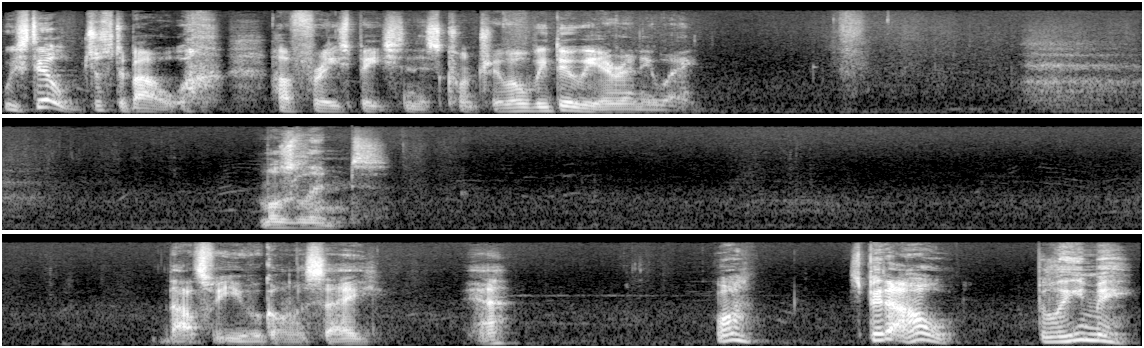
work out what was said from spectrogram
We still just about have free speech in this country. Well, we do here anyway. Muslims. That's what you were going to say, yeah? Go on, spit it out. Believe me.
